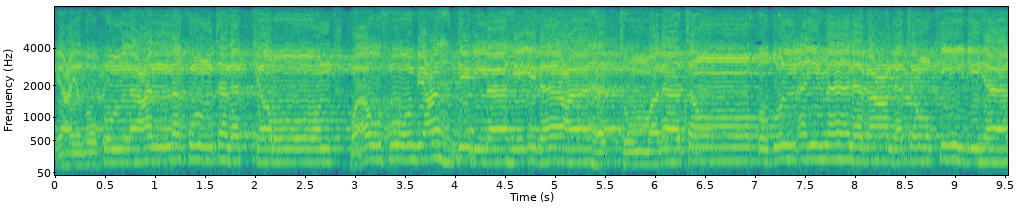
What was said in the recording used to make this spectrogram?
يعظكم لعلكم تذكرون. وأوفوا بعهد الله إذا تنقضوا الأيمان بعد توكيدها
